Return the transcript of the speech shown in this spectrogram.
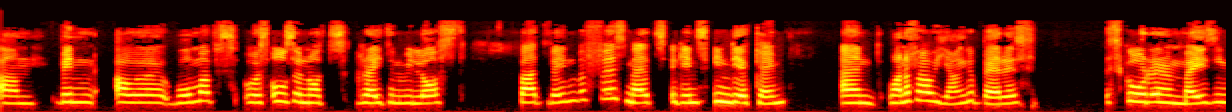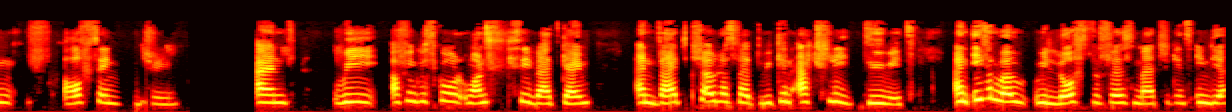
um, when our warm ups was also not great and we lost. But when the first match against India came and one of our younger batters scored an amazing half century and we, I think we scored 160 that game, and that showed us that we can actually do it. And even though we lost the first match against India,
